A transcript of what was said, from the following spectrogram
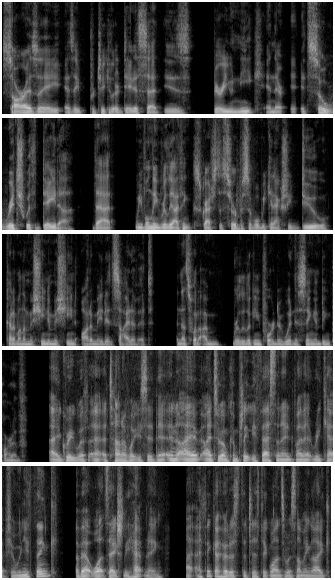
SAR as a as a particular data set is very unique and there it's so rich with data that we've only really I think scratched the surface of what we can actually do kind of on the machine to machine automated side of it. And that's what I'm really looking forward to witnessing and being part of. I agree with a, ton of what you said there. And I, I too am completely fascinated by that recaptcha. When you think about what's actually happening, I, I think I heard a statistic once where something like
